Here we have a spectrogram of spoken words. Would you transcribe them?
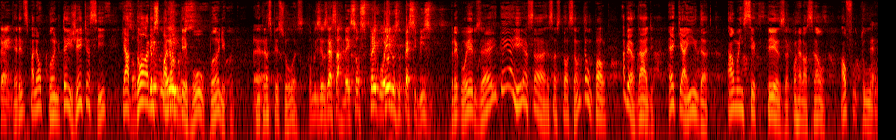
Tem. Querendo espalhar o pânico. Tem gente assim, que São adora espalhar o terror, o pânico é, entre as pessoas. Como dizia o Zé Sarney, são os pregoeiros do pessimismo. Pregoeiros, é, e tem aí essa, essa situação. Então, Paulo, a verdade é que ainda há uma incerteza com relação ao futuro, é.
